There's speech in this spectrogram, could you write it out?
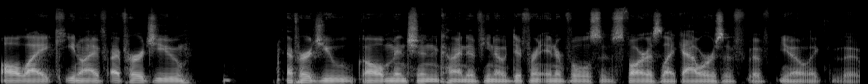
all like, you know, I've I've heard you I've heard you all mention kind of, you know, different intervals as far as like hours of, of you know, like the,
